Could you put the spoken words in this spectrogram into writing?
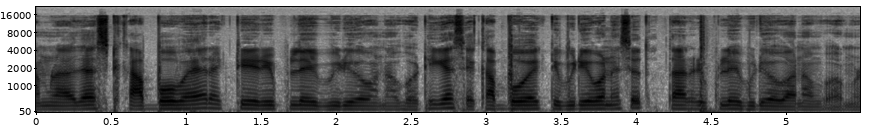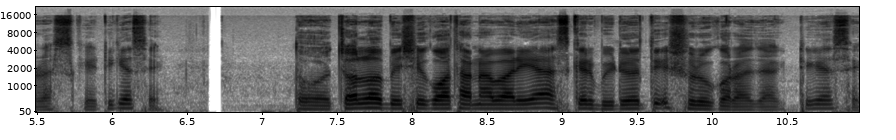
আমরা জাস্ট কাব্য ভাইয়ের একটি রিপ্লে ভিডিও বানাবো, ঠিক আছে? কাব্য ভাই একটি ভিডিও বানিয়েছে, তো তার রিপ্লে ভিডিও বানাবো আমরা আজকে, ঠিক আছে? তো চলো বেশি কথা না বাড়িয়ে আজকের ভিডিওতে শুরু করা যাক, ঠিক আছে?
